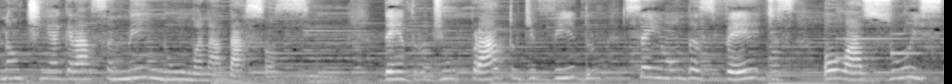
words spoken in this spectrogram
Não tinha graça nenhuma nadar sozinho, dentro de um prato de vidro, sem ondas verdes ou azuis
